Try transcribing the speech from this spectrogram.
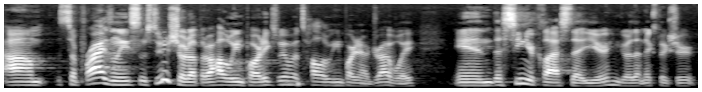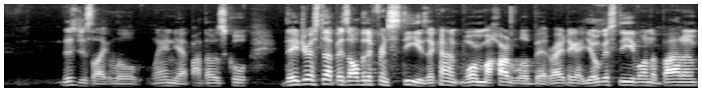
um, surprisingly, some students showed up at our Halloween party because we have a Halloween party in our driveway. And the senior class that year, you can go to that next picture. This is just like a little lanyard. I thought it was cool. They dressed up as all the different Steves. That kind of warmed my heart a little bit, right? They got Yoga Steve on the bottom,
